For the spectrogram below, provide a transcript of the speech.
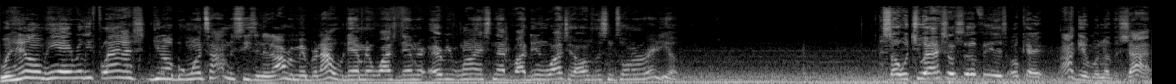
with him, he ain't really flashed, you know, but one time this season that I remember, and I would damn near watch damn near every line snap. If I didn't watch it, I was listening to it on the radio. So what you ask yourself is, okay, I'll give him another shot.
